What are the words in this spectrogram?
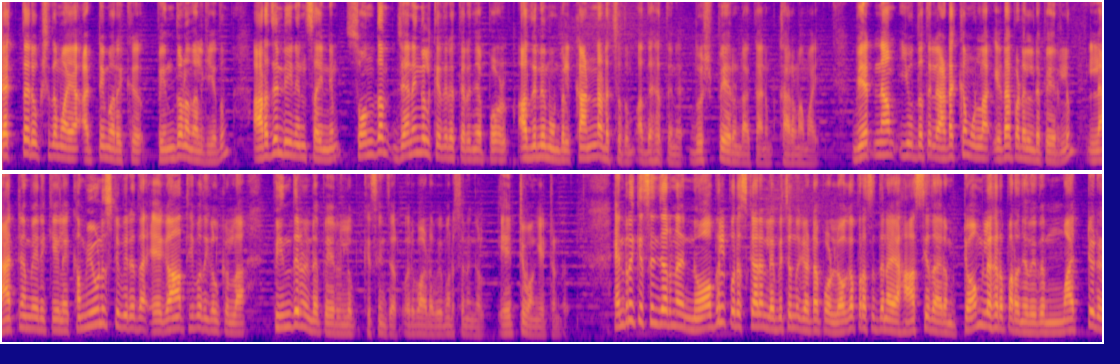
രക്തരൂക്ഷിതമായ അട്ടിമറിക്ക് പിന്തുണ നൽകിയതും അർജന്റീനിയൻ സൈന്യം സ്വന്തം ജനങ്ങൾക്കെതിരെ തിരഞ്ഞപ്പോൾ അതിനു മുമ്പിൽ കണ്ണടച്ചതും അദ്ദേഹത്തിന് ദുഷ്പേരുണ്ടാക്കാനും കാരണമായി. വിയറ്റ്നാം യുദ്ധത്തിൽ അടക്കമുള്ള ഇടപെടലിന്റെ പേരിലും ലാറ്റിൻ അമേരിക്കയിലെ കമ്മ്യൂണിസ്റ്റ് വിരുദ്ധ ഏകാധിപതികൾക്കുള്ള പിന്തുണയുടെ പേരിലും കിസിഞ്ചർ ഒരുപാട് വിമർശനങ്ങൾ ഏറ്റുവാങ്ങിയിട്ടുണ്ട്. ഹെൻറി കിസിഞ്ചറിന് നോബൽ പുരസ്കാരം ലഭിച്ചെന്ന് കേട്ടപ്പോൾ ലോകപ്രസിദ്ധനായ ഹാസ്യതാരം ടോം ലെഹർ പറഞ്ഞത് ഇത് മറ്റൊരു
